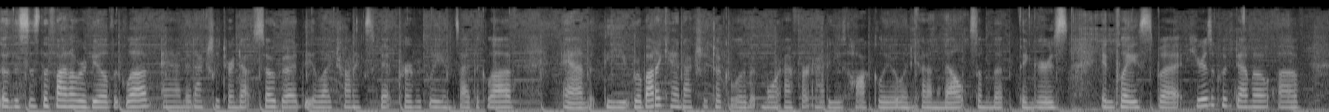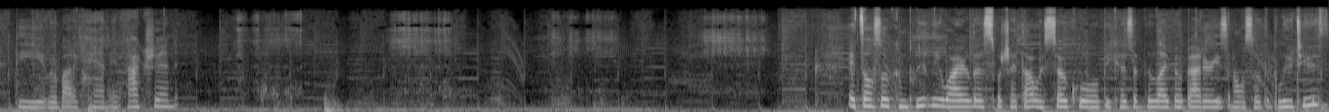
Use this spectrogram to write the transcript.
So this is the final reveal of the glove and it actually turned out so good. The electronics fit perfectly inside the glove and the robotic hand actually took a little bit more effort. I had to use hot glue and kind of melt some of the fingers in place but here's a quick demo of the robotic hand in action. It's also completely wireless, which I thought was so cool because of the LiPo batteries and also the Bluetooth.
